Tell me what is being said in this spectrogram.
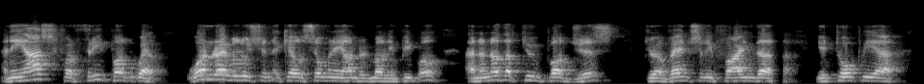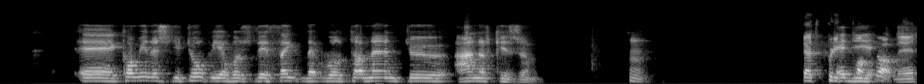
And he asked for three purge, well, one revolution to kill so many hundred million people, and another two purges to eventually find the utopia uh, communist utopia which they think that will turn into anarchism. Hmm. That's pretty Idiots. fucked up, man.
